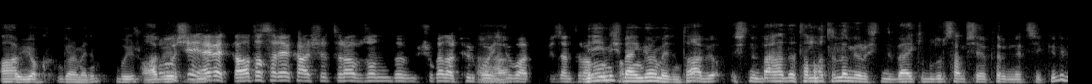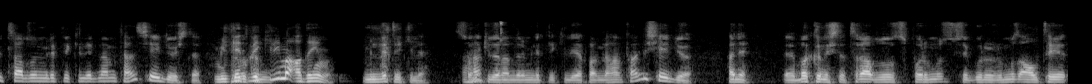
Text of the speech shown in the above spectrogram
Abi yok görmedim. Buyur. Abi, o şey evet Galatasaray'a karşı Trabzon'da şu kadar Türk Aha. oyuncu var. Yüzden Trabzon Neymiş ben görmedim tam. Abi şimdi ben de tam hatırlamıyorum şimdi belki bulursam şey yaparım net şekilde. Bir Trabzon milletvekillerinden bir tanesi şey diyor işte. Milletvekili mi adayı mı? Milletvekili. Son Aha. iki dönemleri milletvekili yapan bir hanımefendi şey diyor. Hani e, bakın işte Trabzonspor'umuz, işte gururumuz 6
